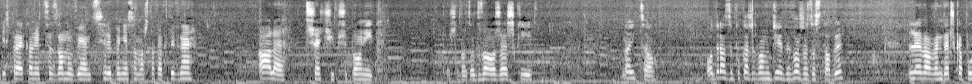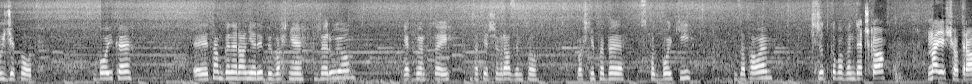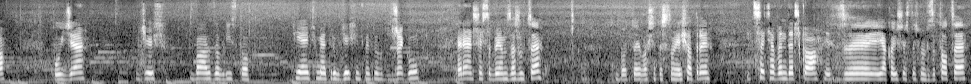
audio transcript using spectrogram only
jest prawie koniec sezonu, więc ryby nie są aż tak aktywne. Ale trzeci przyponik. Proszę bardzo, dwa orzeszki. No i co? Od razu pokażę Wam, gdzie wywożę zestawy. Lewa wędeczka pójdzie pod bojkę. Yy, Tam generalnie ryby właśnie żerują. Jak byłem tutaj za pierwszym razem, to właśnie PB spod bojki zapałem. Środkowa wędeczka na jesiotra pójdzie gdzieś bardzo blisko 5 metrów, 10 metrów od brzegu. Ręcznie sobie ją zarzucę, bo tutaj właśnie też są jesiotry. I trzecia wędeczka, jest, jako już jesteśmy w zatoce,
